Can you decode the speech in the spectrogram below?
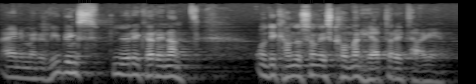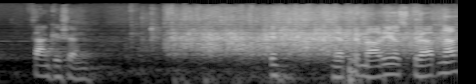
eine meiner Lieblingslyrikerinnen und ich kann nur sagen, es kommen härtere Tage. Dankeschön. Herr Primarius Grabner.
